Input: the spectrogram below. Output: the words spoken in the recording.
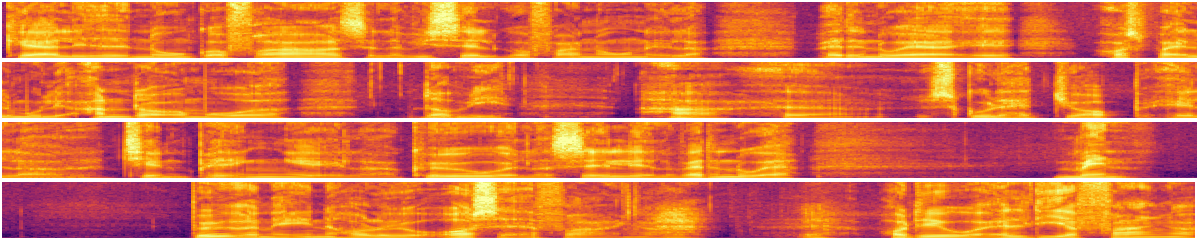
kærlighed, nogen går fra os, eller vi selv går fra nogen, eller hvad det nu er, øh, også på alle mulige andre områder, når vi har øh, skulle have job, eller tjene penge, eller købe, eller sælge, eller hvad det nu er. Men bøgerne indeholder jo også erfaringer. Ja. Og det er jo alle de erfaringer,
